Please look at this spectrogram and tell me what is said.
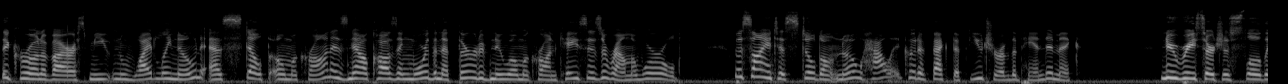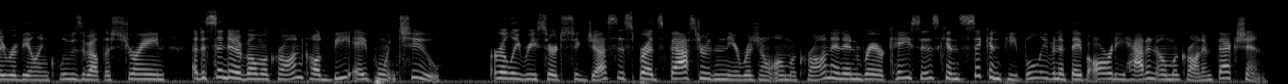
The coronavirus mutant, widely known as stealth Omicron, is now causing more than a third of new Omicron cases around the world but scientists still don't know how it could affect the future of the pandemic. New research is slowly revealing clues about the strain, a descendant of Omicron called BA.2. Early research suggests it spreads faster than the original Omicron and, in rare cases, can sicken people even if they've already had an Omicron infection.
